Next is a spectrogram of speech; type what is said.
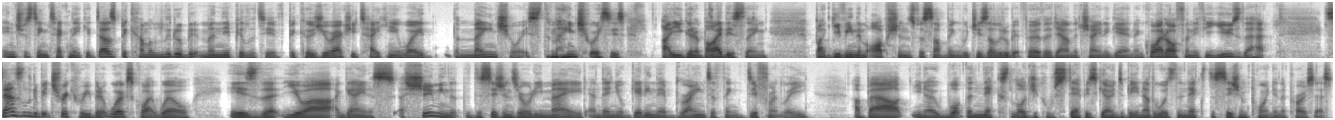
interesting technique. It does become a little bit manipulative because you're actually taking away the main choice. The main choice is, are you going to buy this thing? By giving them options for something which is a little bit further down the chain again. And quite often, if you use that, it sounds a little bit trickery, but it works quite well. Is that you are, again, assuming that the decision's already made, and then you're getting their brain to think differently about you know what the next logical step is going to be in other words the next decision point in the process.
